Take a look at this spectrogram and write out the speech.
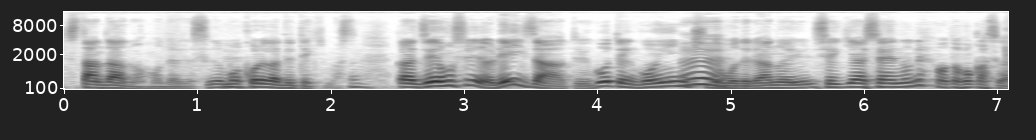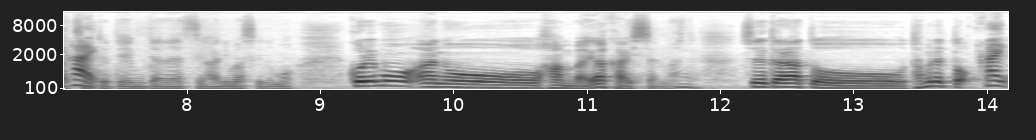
スタンダードのモデルですけども、これが出てきます。うん、から ZenFone 3の Laser という5.5インチのモデル、うん、あの赤外線のねオートフォーカスがついててみたいなやつがありますけども、はい、これもあの販売が開始されます。うん、それからあとタブレット。はい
